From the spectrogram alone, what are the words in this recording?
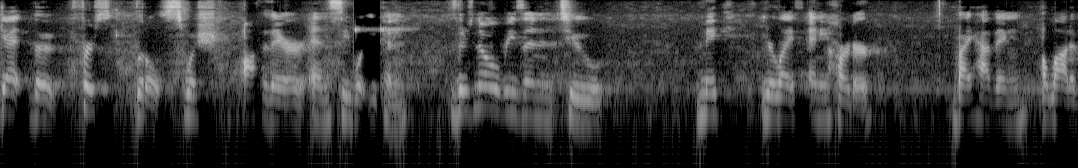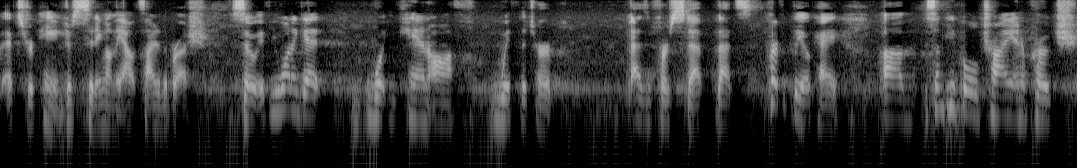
get the first little swoosh off of there and see what you can. Because there's no reason to make your life any harder by having a lot of extra paint just sitting on the outside of the brush. So if you want to get what you can off with the terp as a first step, that's perfectly okay. Um, some people try and approach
